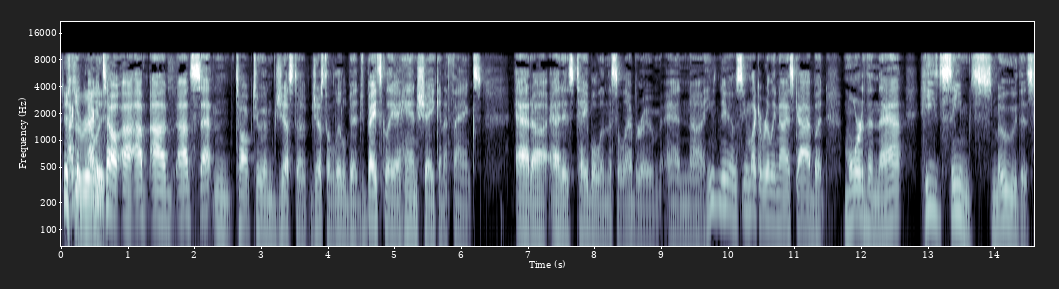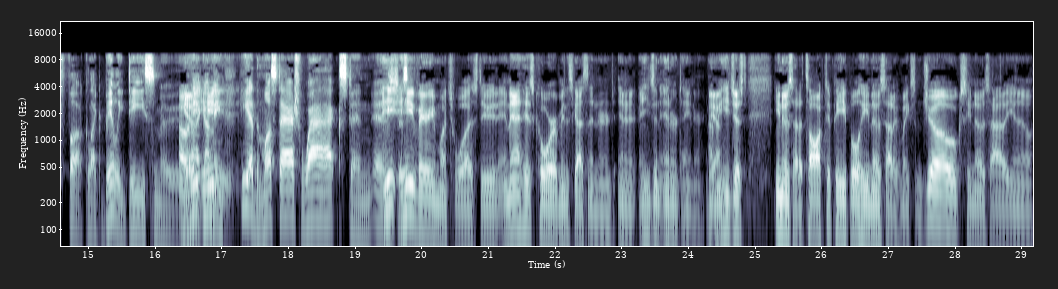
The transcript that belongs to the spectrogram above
just I a can, really. I can tell. Uh, I, I I sat and talked to him just a just a little bit, basically a handshake and a thanks at uh, at his table in the celeb room, and uh, he you know seemed like a really nice guy. But more than that, he seemed smooth as fuck, like Billy Dee smooth. Oh, he- I mean, he had the mustache waxed, and, and He, just- he very much was, dude. And at his core, I mean, this guy's an enter- enter- he's an entertainer. I Yeah. mean, he just he knows how to talk to people. He knows how to make some jokes. He knows how to, you know.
